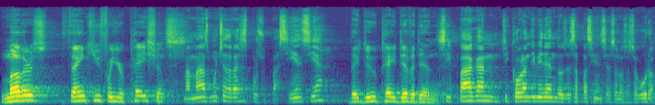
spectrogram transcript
Mothers, thank you for your patience. Mamás, muchas gracias por su paciencia. They do pay dividends. Si pagan, si cobran dividendos de esa paciencia, se los aseguro.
